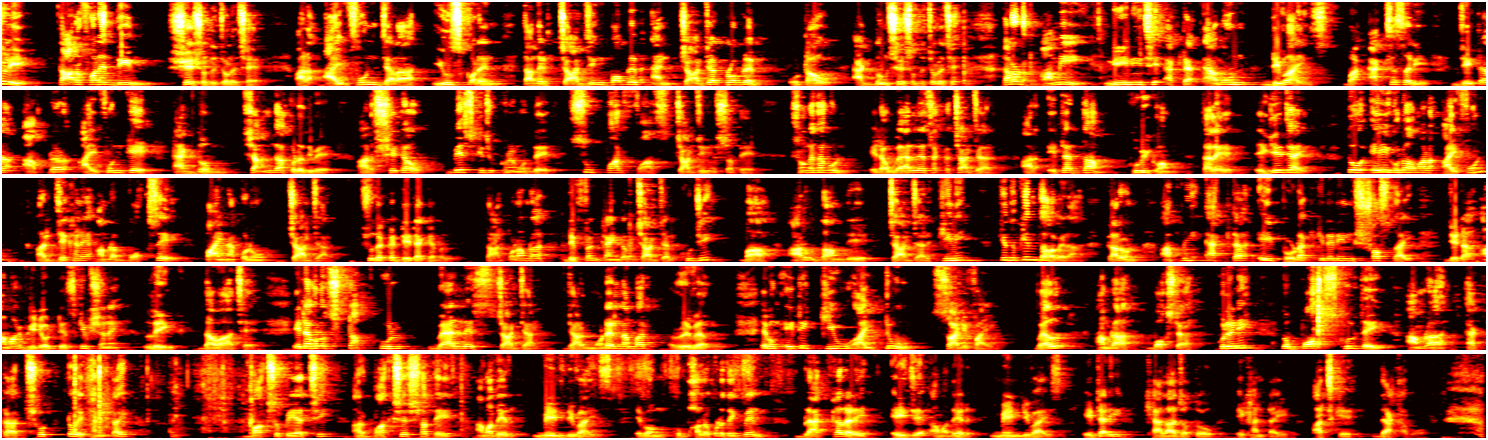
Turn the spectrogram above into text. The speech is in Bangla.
অ্যাকচুয়ালি তার ফলের দিন শেষ হতে চলেছে। আর আইফোন যারা ইউজ করেন, তাদের charging problem and charger problem ওটাও একদম শেষ হতে চলেছে। কারণ আমি নিয়ে নিয়েছি একটা এমন ডিভাইস বা অ্যাক্সেসরি যেটা আপনার আইফোনকে একদম চাঙ্গা করে দিবে। আর সেটাও বেশ কিছুক্ষণের মধ্যে সুপার ফাস্ট চার্জিংয়ের সাথে। সঙ্গে থাকুন, এটা ওয়্যারলেস একটা চার্জার আর এটার দাম খুবই কম। তাহলে এগিয়ে যাই। তো এই হলো আমার আইফোন আর যেখানে আমরা বক্সে পাই না কোনো চার্জার শুধু একটা ডেটা কেবল তারপর আমরা ডিফারেন্ট কাইন্ড অফ চার্জার খুঁজি বা আরও দাম দিয়ে চার্জার কিনি, কিন্তু কিনতে হবে না। কারণ আপনি একটা এই প্রোডাক্ট কিনে নিন সস্তায়, যেটা আমার ভিডিওর ডেসক্রিপশনে লিংক দেওয়া আছে। এটা হলো স্টাফকুল ওয়্যারলেস চার্জার যার মডেল নাম্বার রিভেল এবং এটি Q I two certified well আমরা বক্সটা খুলে নিই তো বক্স খুলতেই আমরা একটা ছোট্ট এখানটায় বাক্স পেয়ে যাচ্ছি। আর বাক্সের সাথে আমাদের মেন ডিভাইস এবং খুব ভালো করে দেখবেন ব্ল্যাক কালারে এই যে আমাদের মেন ডিভাইস এটারই খেলা যত এখানটায় আজকে দেখাবো।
